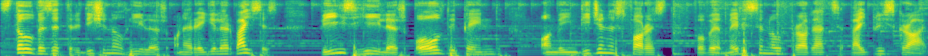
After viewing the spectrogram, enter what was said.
still visit traditional healers on a regular basis. These healers all depend on the indigenous forest for the medicinal products they prescribe.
